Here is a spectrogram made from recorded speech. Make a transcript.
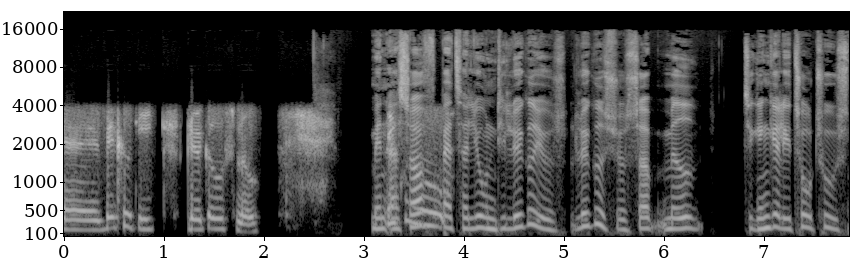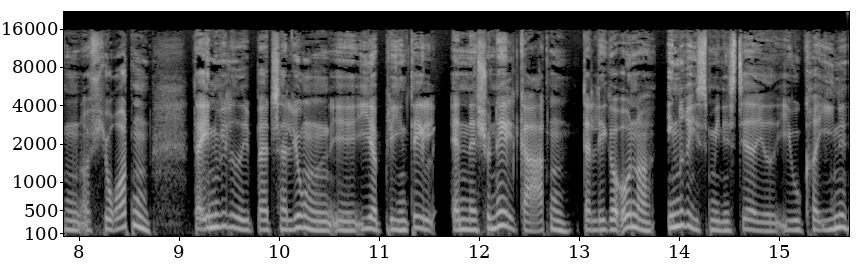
øh, hvilket de ikke lykkedes med. Men Azov-bataljonen, de lykkedes jo, lykkedes jo så med til gengæld i 2014, der indvildede i bataljonen i at blive en del af Nationalgarden, der ligger under Indrigsministeriet i Ukraine.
